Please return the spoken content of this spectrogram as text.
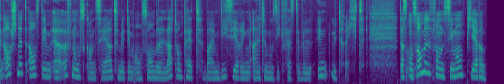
Ein Ausschnitt aus dem Eröffnungskonzert mit dem Ensemble La Tempête beim diesjährigen Alte Musikfestival in Utrecht. Das Ensemble von Simon Pierre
